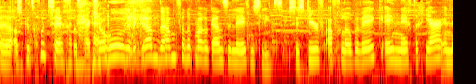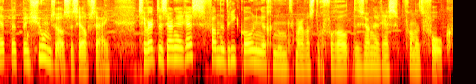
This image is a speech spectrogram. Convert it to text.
Uh, als ik het goed zeg, dat ga ik zo horen. De grand dame van het Marokkaanse levenslied. Ze stierf afgelopen week, 91 jaar en net met pensioen, zoals ze zelf zei. Ze werd de zangeres van de drie koningen genoemd... maar was toch vooral de zangeres van het volk.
